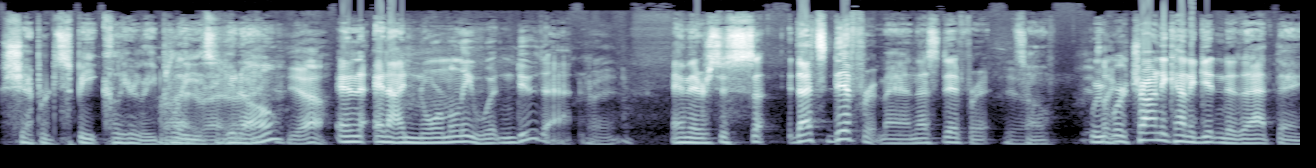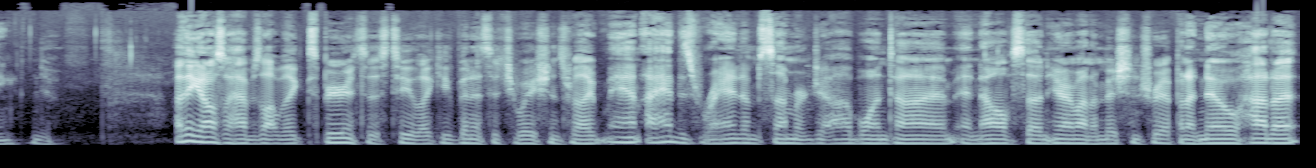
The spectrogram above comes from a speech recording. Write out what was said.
Shepherd, speak clearly, please. right, you right. know? Yeah. And and I normally wouldn't do that. Right. And there's just that's different, man. That's different. So we, like- we're trying to kind of get into that thing. I think it also happens a lot with experiences too. Like you've been in situations where, like, man, I had this random summer job one time, and now all of a sudden here I'm on a mission trip, and I know how to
